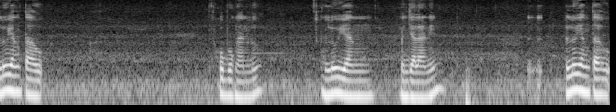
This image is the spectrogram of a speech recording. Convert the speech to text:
Lu yang tahu hubungan lu lu yang menjalanin lu yang tahu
